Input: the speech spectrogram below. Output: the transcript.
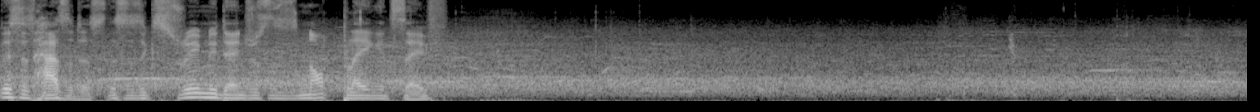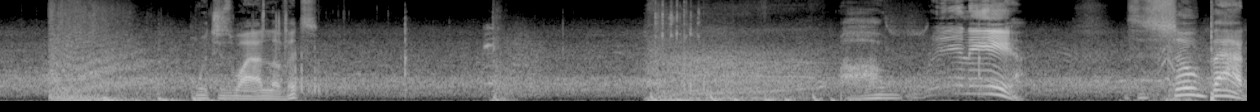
This is hazardous. This is extremely dangerous. This is not playing it safe. Which is why I love it. Oh, really? This is so bad.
